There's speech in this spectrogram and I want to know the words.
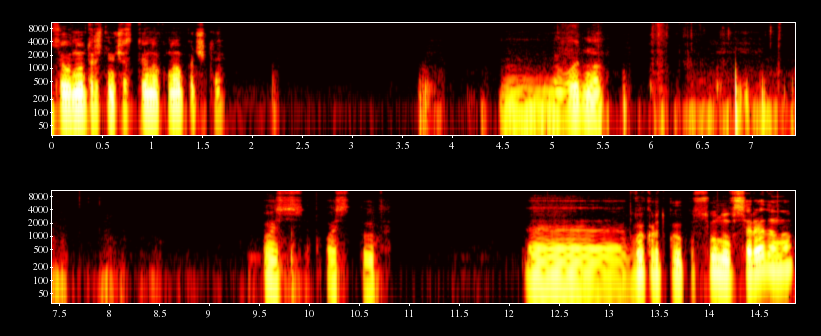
Цю внутрішню частину кнопочки. Видно. Ось ось тут. Е, викруткою посунув всередину.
